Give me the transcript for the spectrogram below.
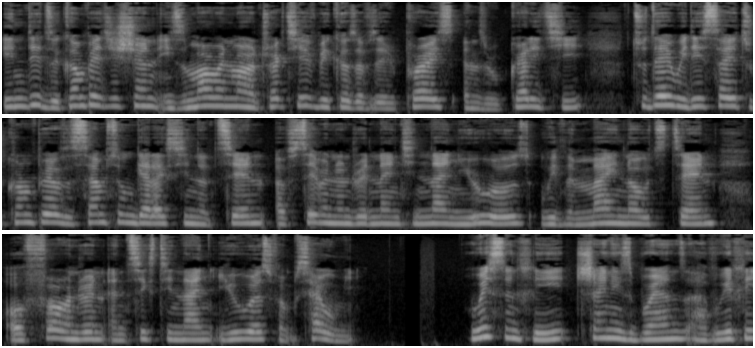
Indeed, the competition is more and more attractive because of their price and their quality. Today, we decide to compare the Samsung Galaxy Note 10 of 799 euros with the Mi Note 10 of 469 euros from Xiaomi. Recently, Chinese brands have greatly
